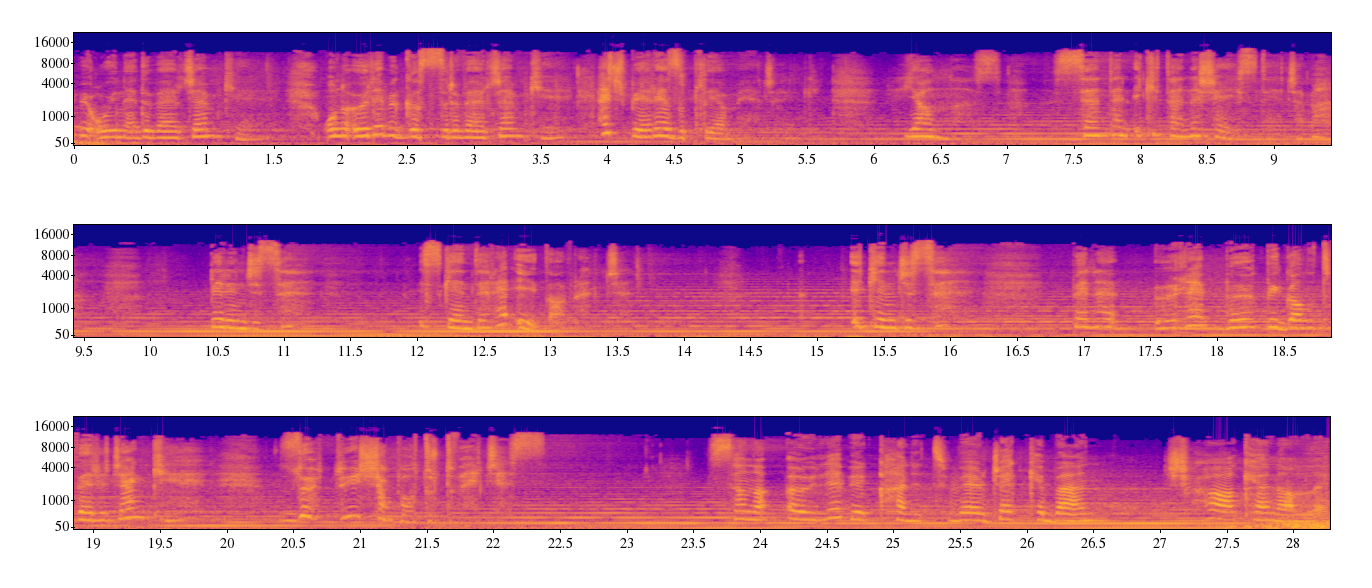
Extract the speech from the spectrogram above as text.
Öyle bir oyun edivereceğim ki... ...onu öyle bir vereceğim ki... ...hiçbir yere zıplayamayacak. Yalnız senden iki tane şey isteyeceğim ha. Birincisi İskender'e iyi davranacaksın. İkincisi bana öyle büyük bir kanıt vereceksin ki... ...Zöhtü'yü şapa oturtuvereceğiz. Sana öyle bir kanıt verecek ki ben çok önemli.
